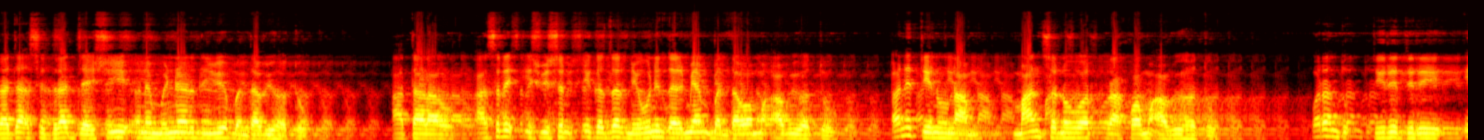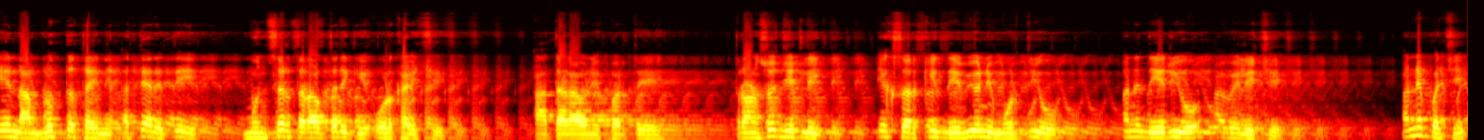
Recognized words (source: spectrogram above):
રાજા સિદ્ધરાજ જયસિંહ અને મિનળ દેવીએ બંધાવ્યું હતું. આ તળાવ આશરે ઈસવીસન એક હજાર નેવુંની દરમિયાન બંધાવવામાં આવ્યું હતું. અને તેનું નામ માન સરોવર રાખવામાં આવ્યું હતું. પરંતુ ધીરે ધીરે એ નામ લુપ્ત થઈને અત્યારે તે મુનસર તળાવ તરીકે ઓળખાય છે. આ તળાવની ફરતે ત્રણસો જેટલી એક સરખી દેવીઓની મૂર્તિઓ અને દેરીઓ આવેલી છે. અને પછી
